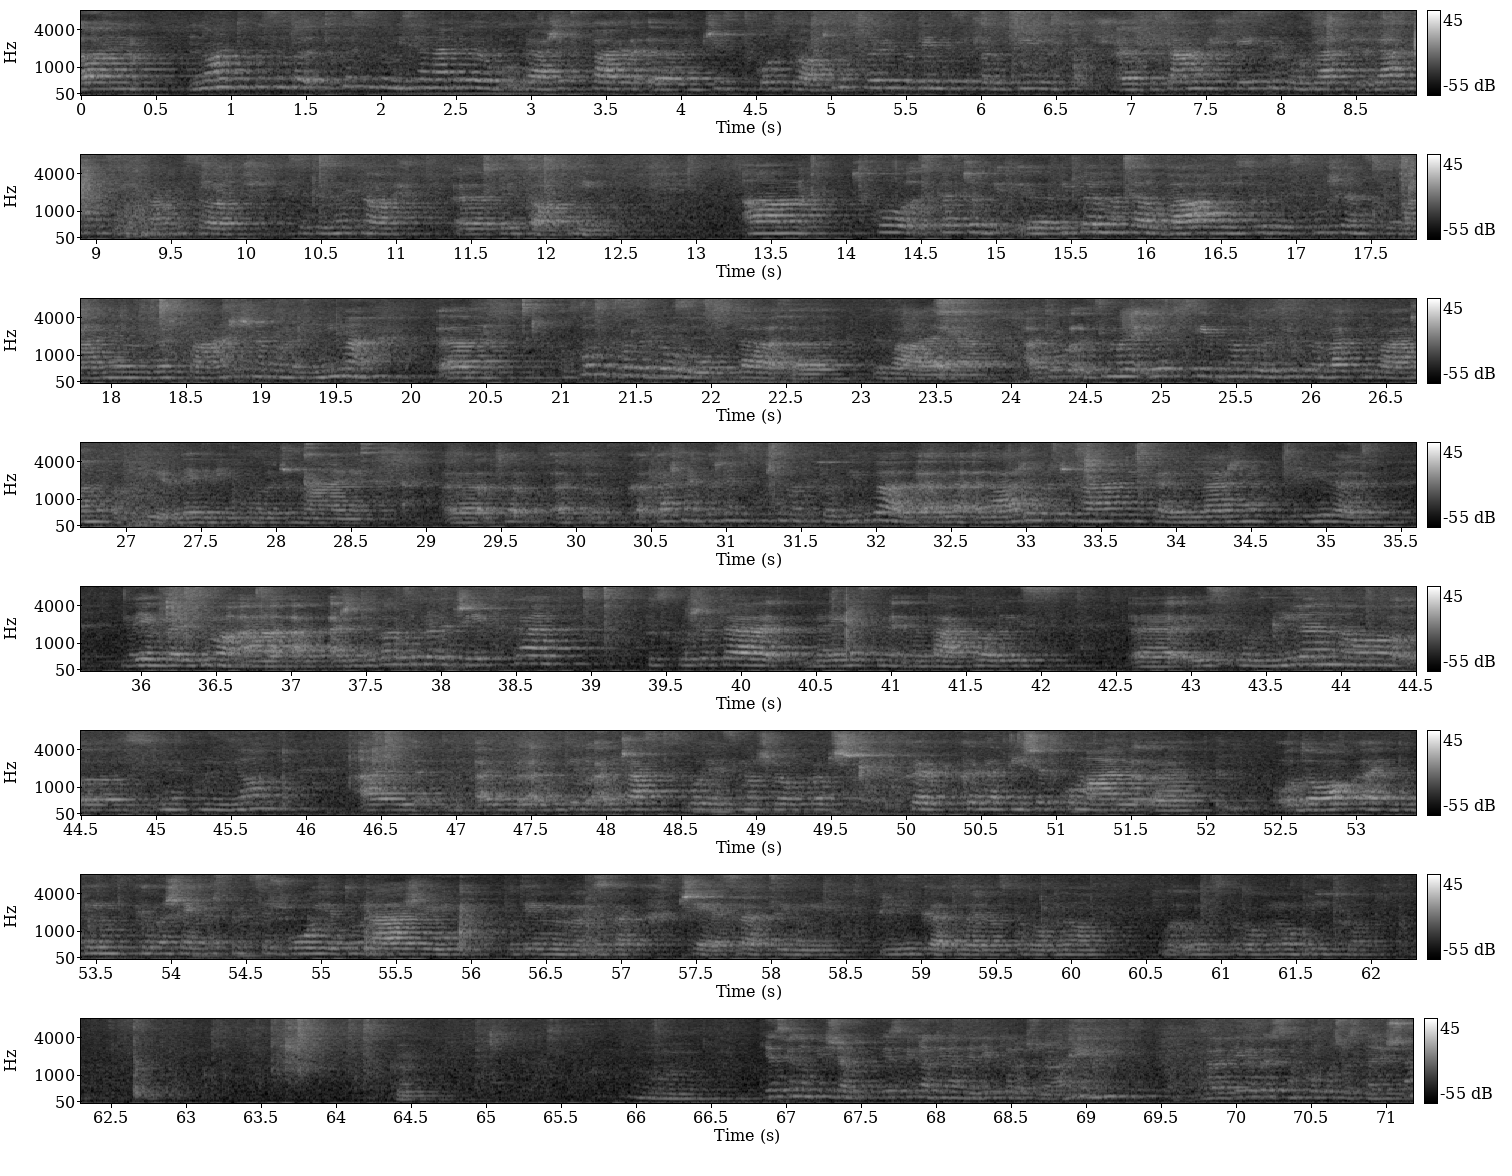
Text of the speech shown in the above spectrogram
Um, no, in tukaj sem tukaj sem pa mislila najprej vprašati par uh, čist tako splošnih stvari, potem bi se pa dotil uh, posameznih pesnikov, zlasti tistih, no, ki so, ki so trenutno uh, prisotni. Um, tako, skratka, vidva imate oba veliko za izkušenj s prevajanjem v španščino, pa me zanima, um, kako se pravzaprav lota uh, prevajanja? A to, recimo, jaz osebno poezijo ponavadi prevajam na papir, ne direktno v računalnik. Kakšne izkušnje imate pa vidva, lažje računalnik ali lažje kompilira? Ne vem, pa recimo, a, a, a že tako od začetka poskušate narediti na tako res, res formirano umetnino, ali, ali, ali, ali včasih tako, recimo človek pač kar, kar napiše tako malo od oka in potem, ker imaš enkrat pred seboj, je to lažje potem nekako česati in likati v eno spodobno, v eno spodobno obliko. Hmm. Jaz vedno pišem, jaz vedno delam direktor računalnik, zaradi tega, ker sem tako počasnejša.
